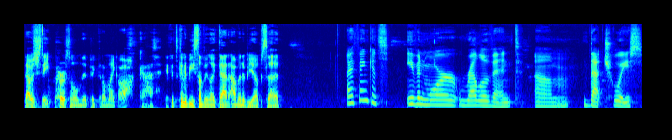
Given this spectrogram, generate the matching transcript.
that was just a personal nitpick that I'm like, oh god, if it's gonna be something like that, I'm gonna be upset. I think it's even more relevant, um, that choice,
